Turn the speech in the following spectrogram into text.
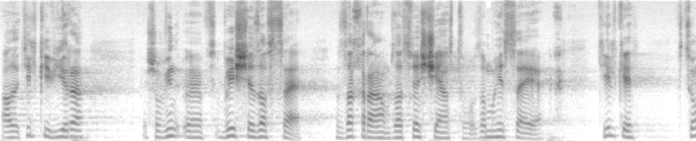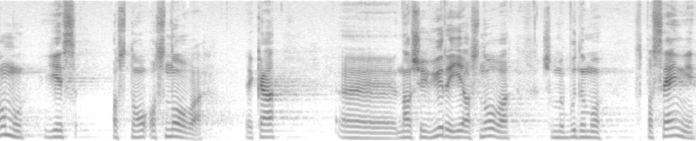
але тільки віра, що він вище за все, за храм, за священство, за Моїсея. Тільки в цьому є основ- основа, яка нашої віри є основа, що ми будемо спасені,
